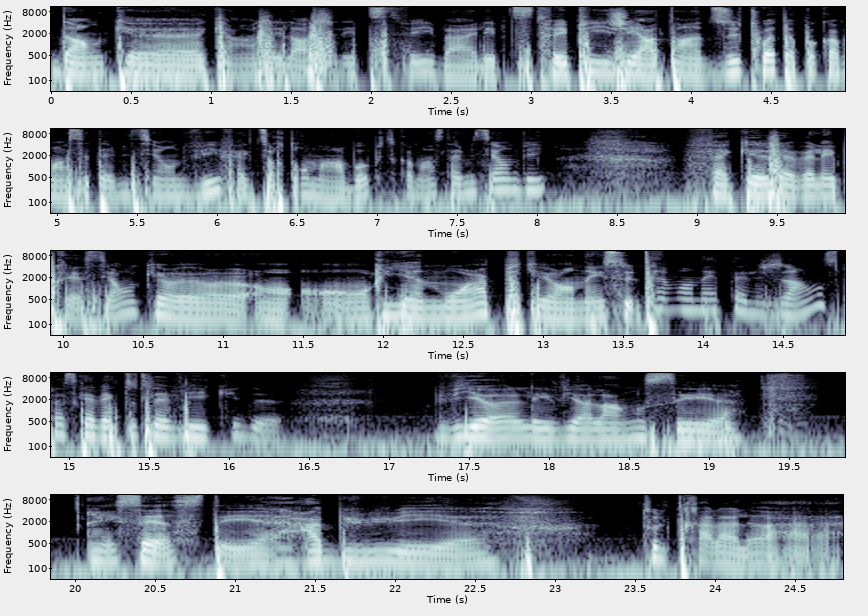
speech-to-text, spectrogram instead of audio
Donc, euh, quand j'ai lâché les petites filles, ben les petites filles, puis j'ai entendu, toi, t'as pas commencé ta mission de vie, fait que tu retournes en bas puis tu commences ta mission de vie. Fait que j'avais l'impression qu'on euh, on riait de moi puis qu'on insultait mon intelligence parce qu'avec tout le vécu de viol et violence et euh, inceste et euh, abus et tout le tralala,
